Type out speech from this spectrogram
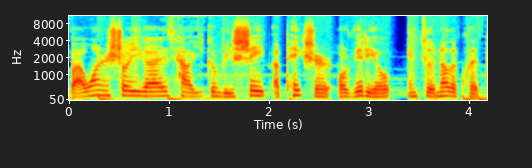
but I want to show you guys how you can reshape a picture or video into another clip.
